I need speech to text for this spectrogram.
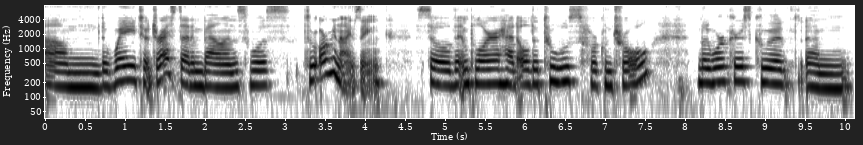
um, the way to address that imbalance was through organizing. So the employer had all the tools for control but workers could um,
